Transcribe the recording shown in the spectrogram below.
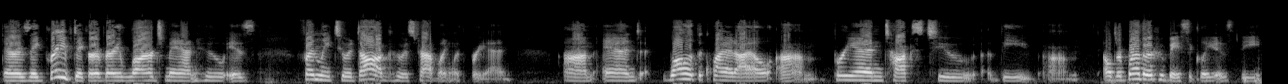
there is a gravedigger, a very large man who is friendly to a dog who is traveling with Brienne. Um, and while at the Quiet Isle, um, Brienne talks to the um, elder brother, who basically is the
